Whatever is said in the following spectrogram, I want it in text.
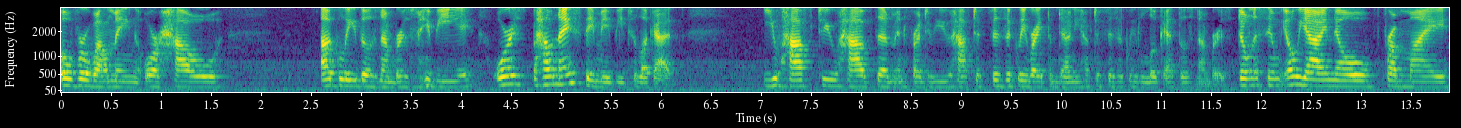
overwhelming or how ugly those numbers may be or how nice they may be to look at. You have to have them in front of you. You have to physically write them down. You have to physically look at those numbers. Don't assume oh yeah i know from my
